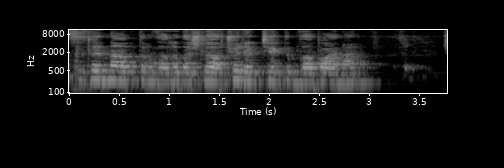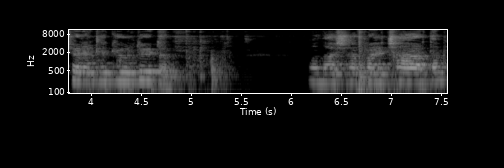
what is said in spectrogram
Sizler ne yaptınız arkadaşlar? Çörek çektim zabağına. Çörekle gördüydüm. Onu Aşraf'ı çağırdım.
